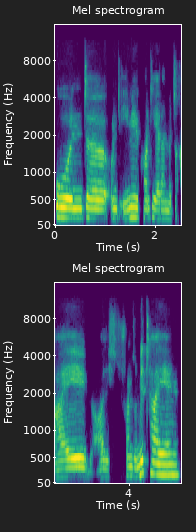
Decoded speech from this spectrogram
Und, äh, und Emil konnte ja dann mit drei ja, sich schon so mitteilen.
